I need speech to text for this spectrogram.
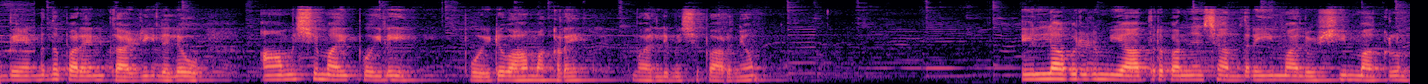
വേണ്ടെന്ന് പറയാൻ കഴിയില്ലല്ലോ. ആവശ്യമായി പോയില്ലേ? പോയിട്ട് വാ മക്കളെ വല്യമ്മച്ചി പറഞ്ഞു. എല്ലാവരോടും യാത്ര പറഞ്ഞ ചന്ദ്രയും അലുഷിയും മക്കളും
